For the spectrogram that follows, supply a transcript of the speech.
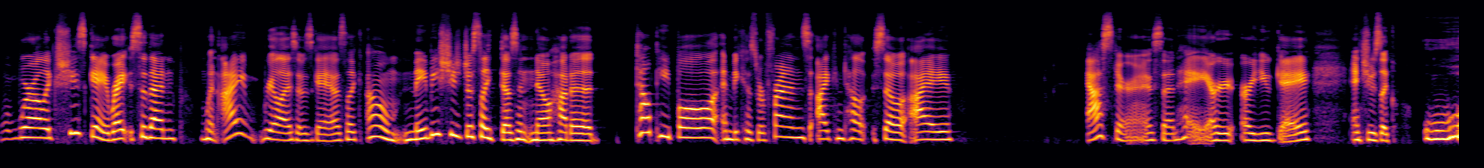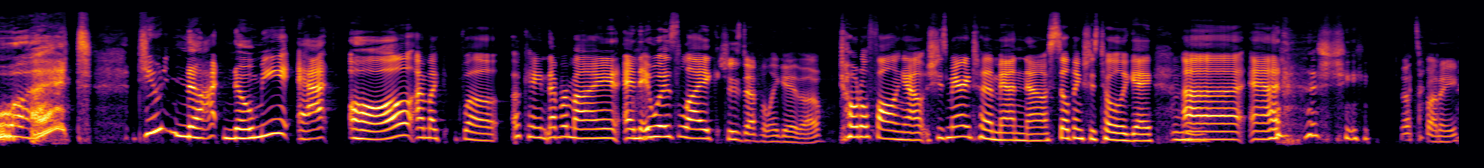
we're all like, she's gay, right? So then when I realized I was gay, I was like, oh, maybe she just like doesn't know how to tell people. And because we're friends, I can tell. So I asked her, I said, hey, are, are you gay? And she was like, what? Do you not know me at all? I'm like, well, okay, never mind. And it was like She's definitely gay though. total falling out. She's married to a man now. Still thinks she's totally gay. Uh, and she, That's funny.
